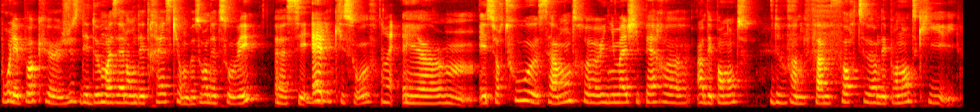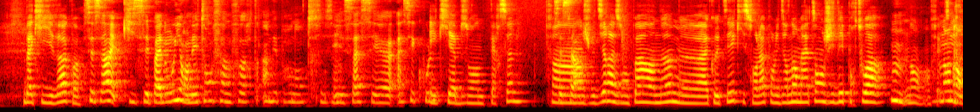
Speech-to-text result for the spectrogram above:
pour l'époque juste des demoiselles en détresse qui ont besoin d'être sauvées. euh, c'est elle qui sauve. Ouais. Et, euh, et surtout, euh, ça montre euh, une image hyper euh, indépendante. De ouf. Enfin, une femme forte, indépendante qui. Bah, qui y va, quoi. C'est ça, qui s'épanouit en étant femme forte, indépendante. Ça. Et ça, c'est euh, assez cool. Et qui a besoin de personne. Enfin, C'est ça. je veux dire, elles ont pas un homme euh, à côté qui sont là pour lui dire non, mais attends, j'y vais pour toi. Hmm. Non, en fait. Non, non,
